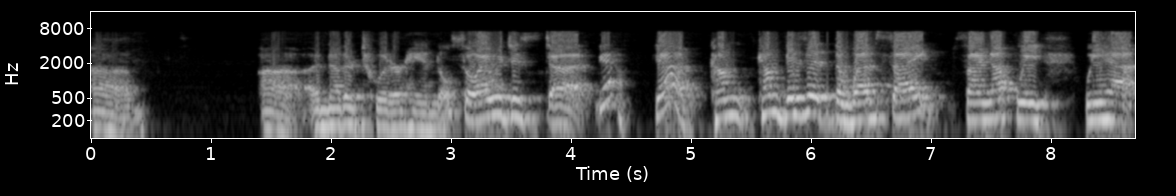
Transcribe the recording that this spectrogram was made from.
um, uh, another Twitter handle. So I would just, uh, yeah, yeah, come come visit the website, sign up. We we have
